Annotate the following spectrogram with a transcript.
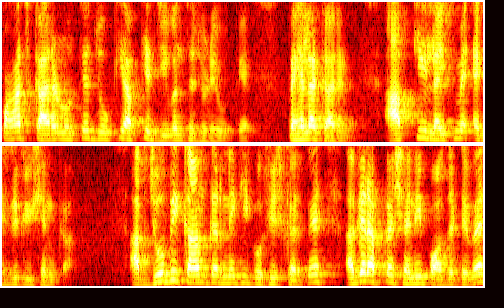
पाँच कारण होते हैं जो कि आपके जीवन से जुड़े होते हैं। पहला कारण आपकी लाइफ में एग्जीक्यूशन का। आप जो भी काम करने की कोशिश करते हैं, अगर आपका शनि पॉजिटिव है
